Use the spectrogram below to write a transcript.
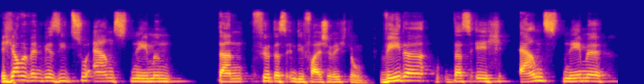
Ich glaube, wenn wir sie zu ernst nehmen, dann führt das in die falsche Richtung. Weder, dass ich ernst nehme,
